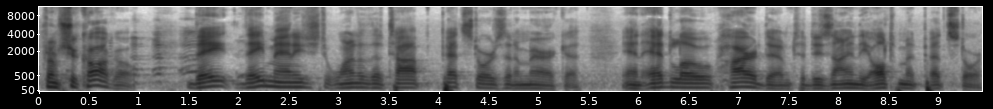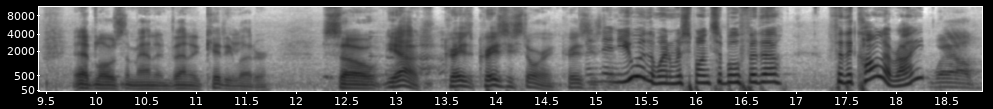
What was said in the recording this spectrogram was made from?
From Chicago. They they managed one of the top pet stores in America and Ed Lowe hired them to design the ultimate pet store. Ed Lowe's the man that invented kitty litter. So yeah, crazy, crazy story, crazy. And story. then you were the one responsible for the for the collar, right? Well,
